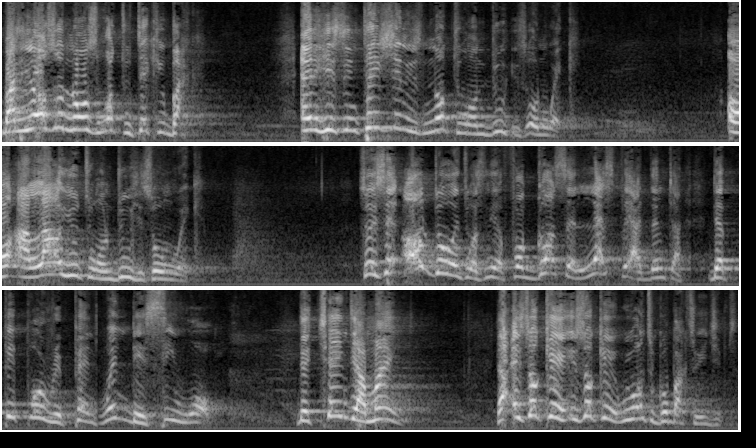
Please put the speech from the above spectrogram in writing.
But He also knows what to take you back. And His intention is not to undo His own work or allow you to undo His own work. So he said, although it was near, for God said, let's pay attention. The people repent when they see war. They change their mind. That it's okay, it's okay. We want to go back to Egypt.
